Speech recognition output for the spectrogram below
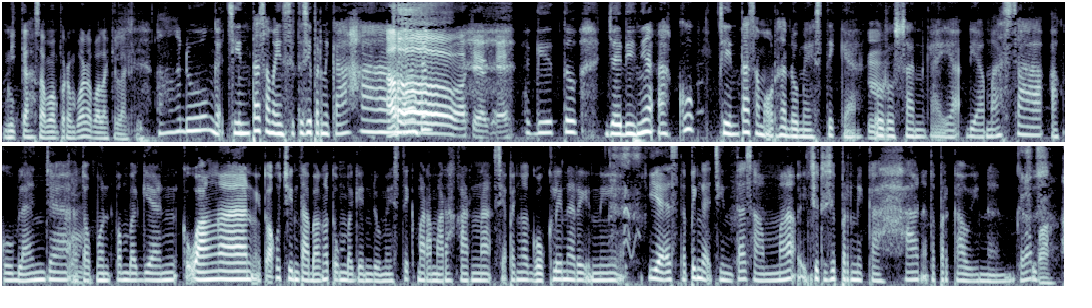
nikah sama perempuan apa laki-laki? Aduh, nggak cinta sama institusi pernikahan. Oh oke oke. Gitu. Jadinya aku cinta sama urusan domestik ya. Hmm. Urusan kayak dia masak, aku belanja Hmm. ataupun pembagian keuangan. Itu aku cinta banget tuh pembagian domestik marah-marah karena siapa yang ngegoklin hari ini. yes, tapi nggak cinta sama institusi pernikahan atau perkawinan. Sus- Kenapa?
